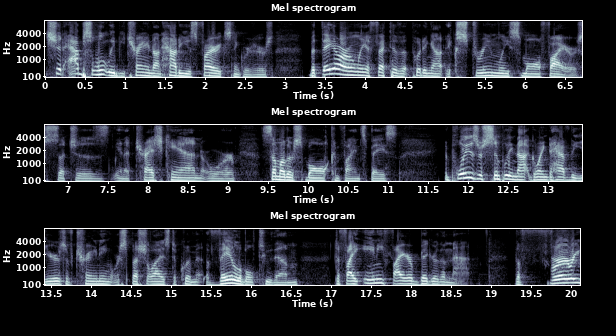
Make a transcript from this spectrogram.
should absolutely be trained on how to use fire extinguishers, but they are only effective at putting out extremely small fires, such as in a trash can or some other small confined space. Employees are simply not going to have the years of training or specialized equipment available to them to fight any fire bigger than that. The furry.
